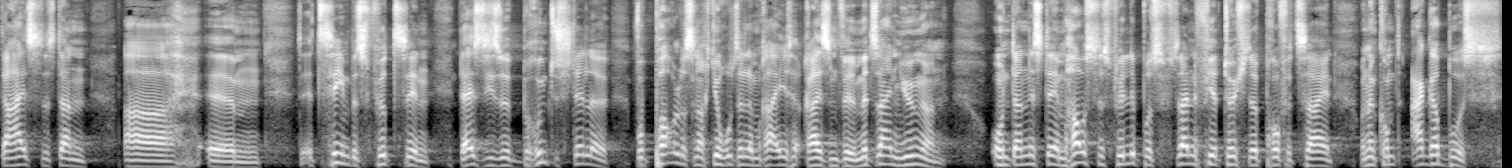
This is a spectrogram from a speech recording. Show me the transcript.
da heißt es dann, äh, ähm, 10 bis 14, da ist diese berühmte Stelle, wo Paulus nach Jerusalem reisen will mit seinen Jüngern. Und dann ist er im Haus des Philippus, seine vier Töchter prophezeien. Und dann kommt Agabus,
